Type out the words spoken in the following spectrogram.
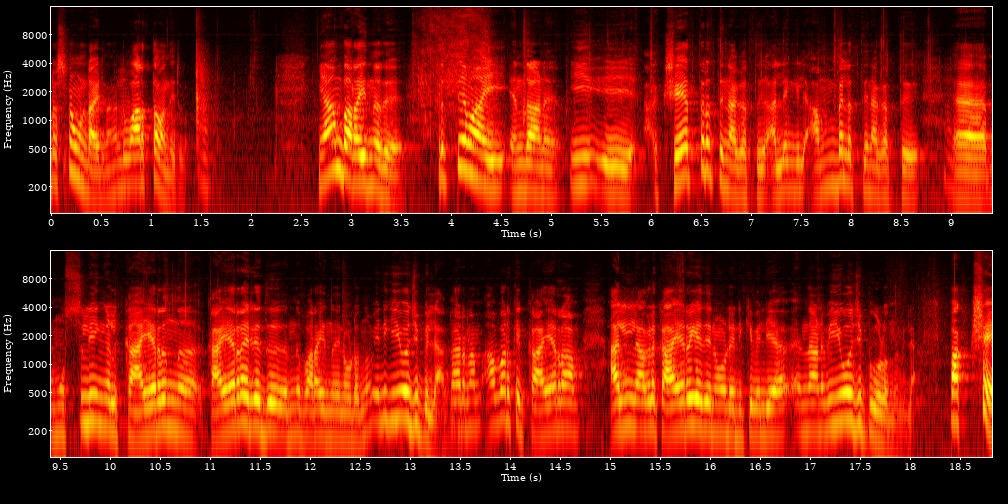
പ്രശ്നം ഉണ്ടായിരുന്നു അങ്ങനത്തെ വാർത്ത വന്നിരുന്നു. ഞാൻ പറയുന്നത് കൃത്യമായി എന്താണ് ഈ ക്ഷേത്രത്തിനകത്ത് അല്ലെങ്കിൽ അമ്പലത്തിനകത്ത് മുസ്ലിങ്ങൾ കയറുന്ന കയറരുത് എന്ന് പറയുന്നതിനോടൊന്നും എനിക്ക് യോജിപ്പില്ല. കാരണം അവർക്ക് കയറാം അല്ലെങ്കിൽ അവർ കയറിയതിനോട് എനിക്ക് വലിയ എന്താണ് വിയോജിപ്പുകളൊന്നുമില്ല. പക്ഷേ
